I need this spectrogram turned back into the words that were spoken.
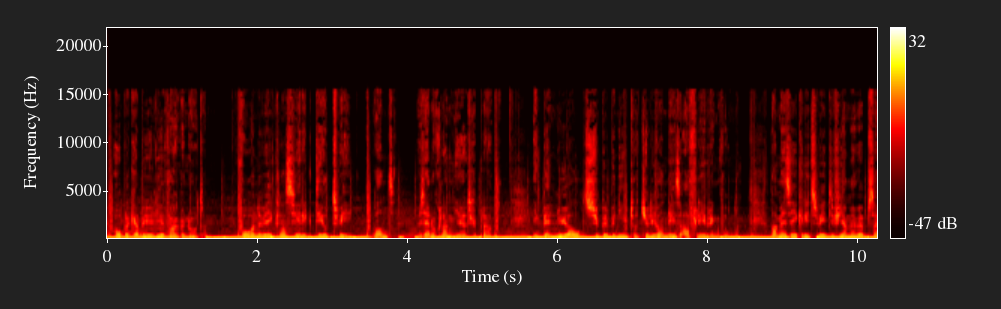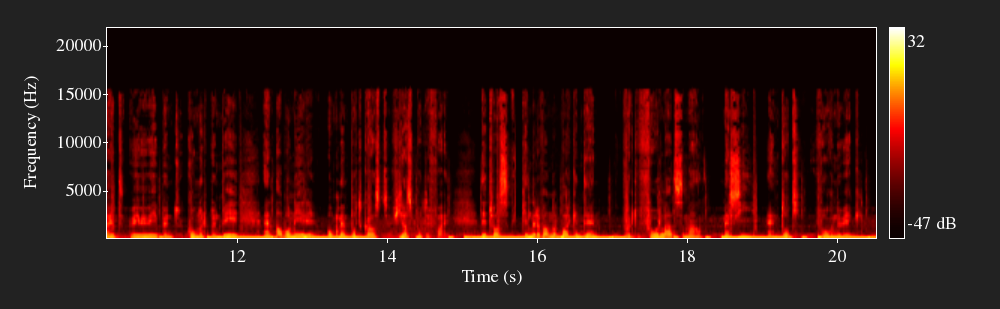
Hopelijk hebben jullie ervan genoten. Volgende week lanceer ik deel 2, want we zijn nog lang niet uitgepraat. Ik ben nu al super benieuwd wat jullie van deze aflevering vonden. Laat mij zeker iets weten via mijn website www.conner.be en abonneer je op mijn podcast via Spotify. Dit was Kinderen van de Barkentijn voor de voorlaatste maal. Merci en tot volgende week.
